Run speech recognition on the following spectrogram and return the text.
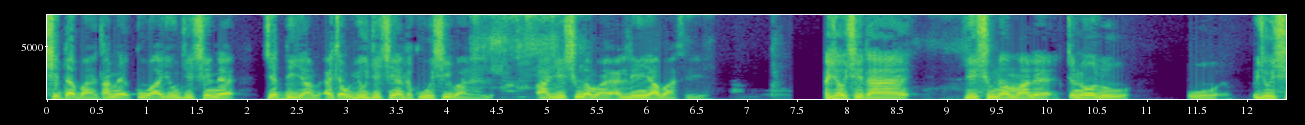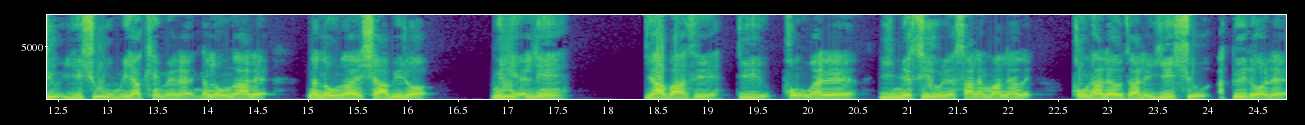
ရှိတတ်ပါတယ်ဒါပေမဲ့ကိုကယုံကြည်ခြင်းနဲ့ ရက်တည်ရမယ်အဲကြောင့်ယုံကြည်ခြင်းကတကူရှိပါတယ်လို့အာယေရှုနာမရဲ့အလင်းရပါစေအရောက်ရှိတိုင်းယေရှုနာမနဲ့ကျွန်တော်လိုဟိုယေရှုယေရှုကိုမရခင်ပဲတဲ့နှလုံးသားနဲ့နှလုံးသားရှာပြီးတော့ဝိညာဉ်အလင်းရပါစေဒီဖုံးပါလေဒီမျက်စိကိုလည်းဆာလမန်လန်းဖုံးထားလဲဥစ္စာလေးယေရှုအသွေးတော်နဲ့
